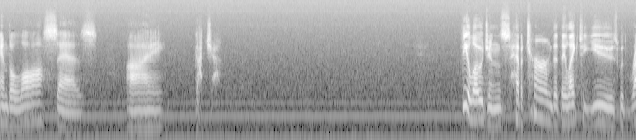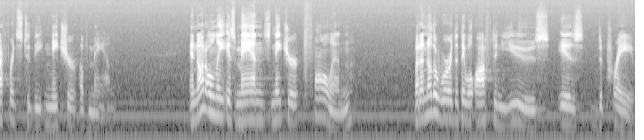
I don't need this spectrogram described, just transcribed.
And the law says, I gotcha. Theologians have a term that they like to use with reference to the nature of man. And not only is man's nature fallen, but another word that they will often use is depraved.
